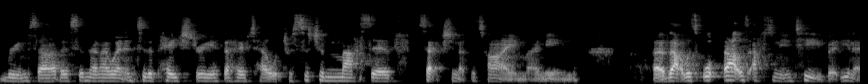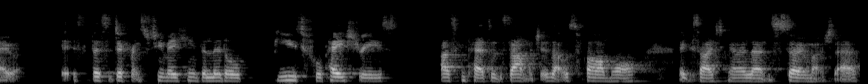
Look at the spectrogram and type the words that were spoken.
room service, and then I went into the pastry of the hotel, which was such a massive section at the time. I mean, uh, that was that was afternoon tea, but you know, there's a difference between making the little beautiful pastries as compared to the sandwiches. That was far more exciting, and I learned so much there.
